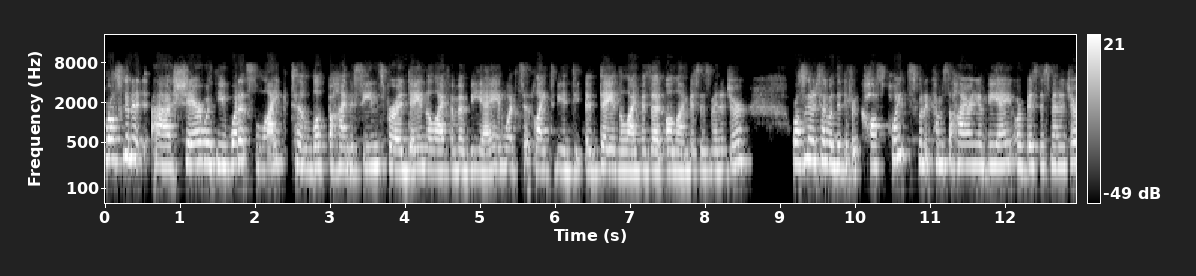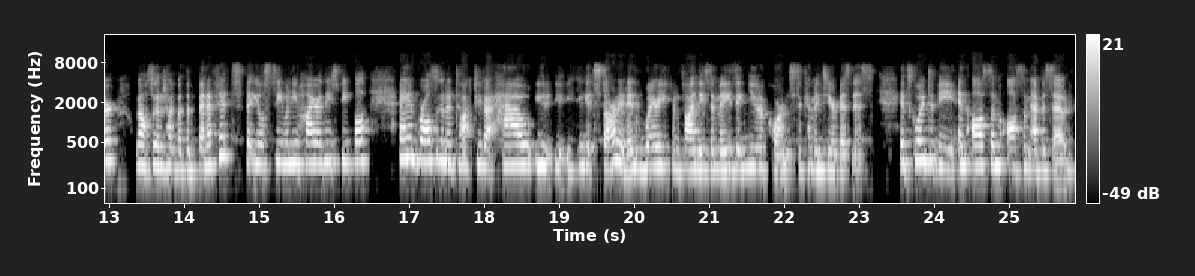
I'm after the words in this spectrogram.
We're also going to uh, share with you what it's like to look behind the scenes for a day in the life of a VA and what's it like to be a, d- a day in the life as an online business manager. We're also going to talk about the different cost points when it comes to hiring a VA or business manager. We're also going to talk about the benefits that you'll see when you hire these people. And we're also going to talk to you about how you, you, you, can get started and where you can find these amazing unicorns to come into your business. It's going to be an awesome, awesome episode.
